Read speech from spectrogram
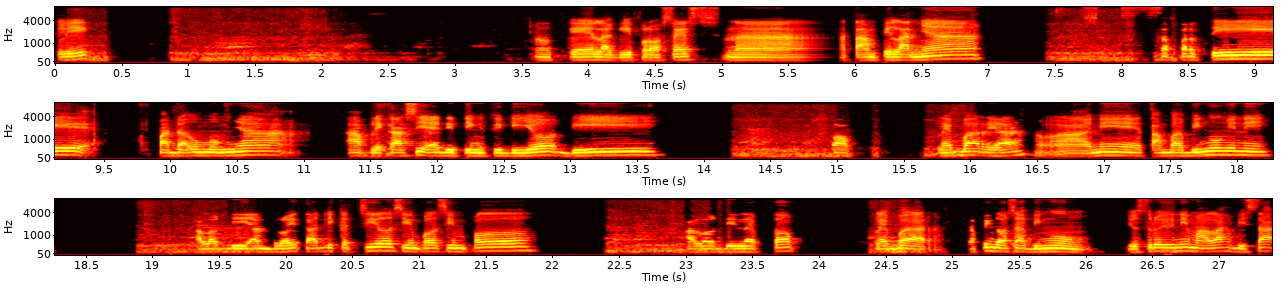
Klik. Oke, lagi proses. Nah, tampilannya seperti pada umumnya aplikasi editing video di top lebar ya. Nah, ini tambah bingung ini. Kalau di Android tadi kecil, simple-simple. Kalau di laptop lebar, tapi nggak usah bingung. Justru ini malah bisa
